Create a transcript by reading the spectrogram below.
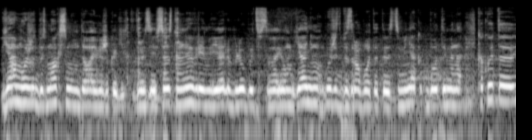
я, может быть, максимум два вижу каких-то друзей. Все остальное время я люблю быть в своем. Я не могу жить без работы. То есть у меня как бы вот именно какой-то...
